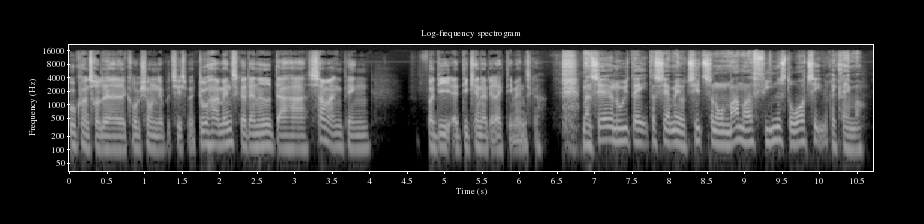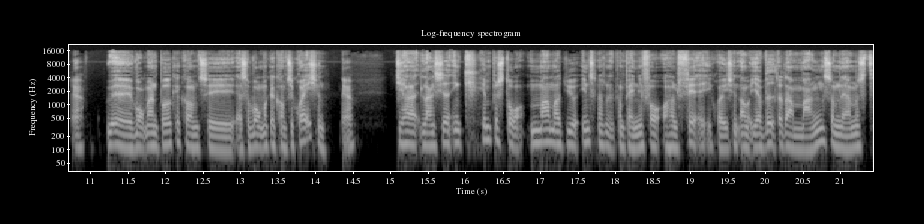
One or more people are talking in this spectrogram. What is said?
ukontrolleret korruption og nepotisme. Du har mennesker dernede, der har så mange penge, fordi at de kender de rigtige mennesker. Man ser jo nu i dag, der ser man jo tit sådan nogle meget, meget fine, store tv-reklamer. Ja. Øh, hvor man både kan komme til, altså hvor man kan komme til Kroatien. Ja. De har lanceret en kæmpe stor, meget, meget dyr international kampagne for at holde ferie i Kroatien. Og jeg ved, at der er mange, som nærmest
